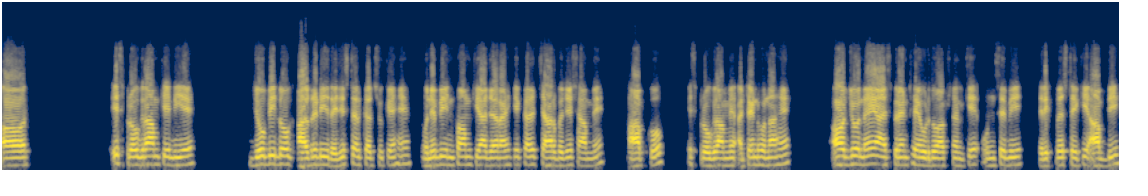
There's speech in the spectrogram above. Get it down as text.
और इस प्रोग्राम के लिए जो भी लोग ऑलरेडी रजिस्टर कर चुके हैं, उन्हें भी इन्फॉर्म किया जा रहा है कि कल चार बजे शाम में आपको इस प्रोग्राम में अटेंड होना है। और जो नए एस्पिरेंट है उर्दू ऑप्शनल के, उनसे भी रिक्वेस्ट है कि आप भी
